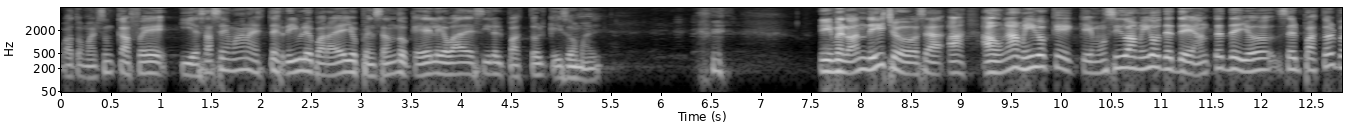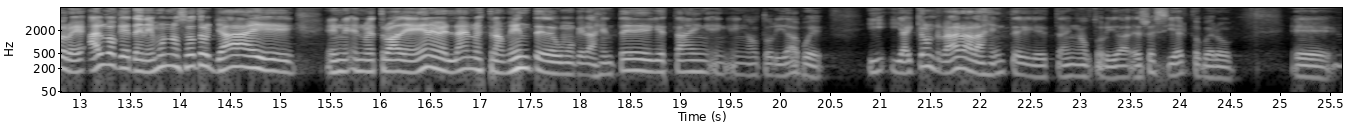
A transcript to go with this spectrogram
a, tomarse un café y esa semana es terrible para ellos pensando qué le va a decir el pastor que hizo mal. Y me lo han dicho, o sea, a, un amigo que, hemos sido amigos desde antes de yo ser pastor, pero es algo que tenemos nosotros ya eh, en, nuestro ADN, ¿verdad? En nuestra mente, como que la gente que está en, autoridad, pues, y, hay que honrar a la gente que está en autoridad, eso es cierto, pero eh,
